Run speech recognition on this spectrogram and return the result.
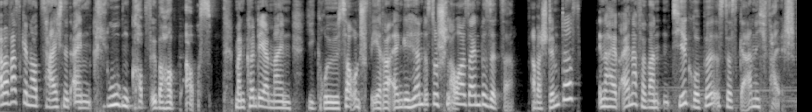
Aber was genau zeichnet einen klugen Kopf überhaupt aus? Man könnte ja meinen, je größer und schwerer ein Gehirn, desto schlauer sein Besitzer. Aber stimmt das? Innerhalb einer verwandten Tiergruppe ist das gar nicht falsch.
